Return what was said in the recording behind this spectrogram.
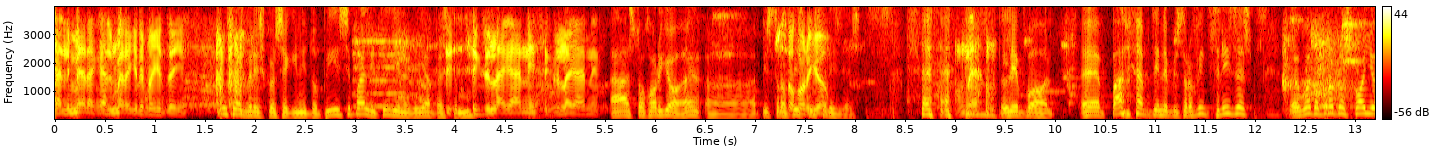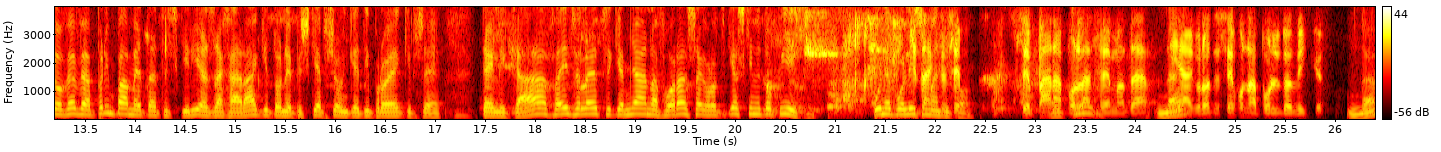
Καλημέρα, καλημέρα κύριε Παγκετζάκη. Πού σα βρίσκω σε κινητοποίηση πάλι, τι γίνεται, για πετε μου. Στην Ξυλαγανή, στην Ξυλαγανή. Α, στο χωριό, ε. Α, επιστροφή στις ρίζες. ναι. λοιπόν, ε, πάμε από την επιστροφή της ρίζες. Εγώ το πρώτο σχόλιο, βέβαια, πριν πάμε τα της κυρίας Ζαχαράκη των επισκέψεων και τι προέκυψε τελικά, θα ήθελα έτσι και μια αναφορά στις αγροτικές κινητοποιήσεις. Που είναι πολύ Κοιτάξτε, σημαντικό. Σε, σε πάρα Εκεί- πολλά θέματα Ναι. οι αγρότες έχουν απόλυτο δίκιο. Ναι.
